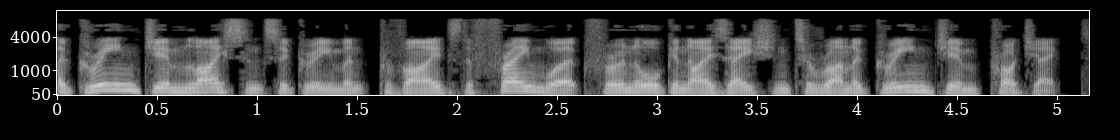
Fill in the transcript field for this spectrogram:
A green gym license agreement provides the framework for an organization to run a green gym project.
